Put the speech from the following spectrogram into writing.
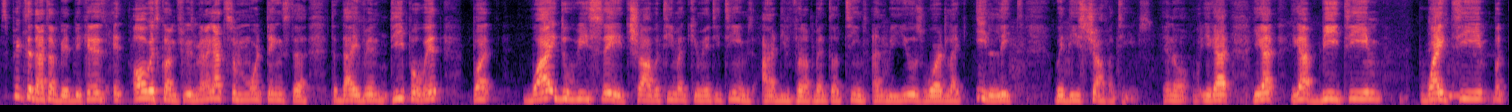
speak to that a bit because it always confused me. And I got some more things to to dive in mm-hmm. deeper with, but why do we say travel team and community teams are developmental teams and we use word like elite with these travel teams? You know, you got you got you got B team, white mm-hmm. team, but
